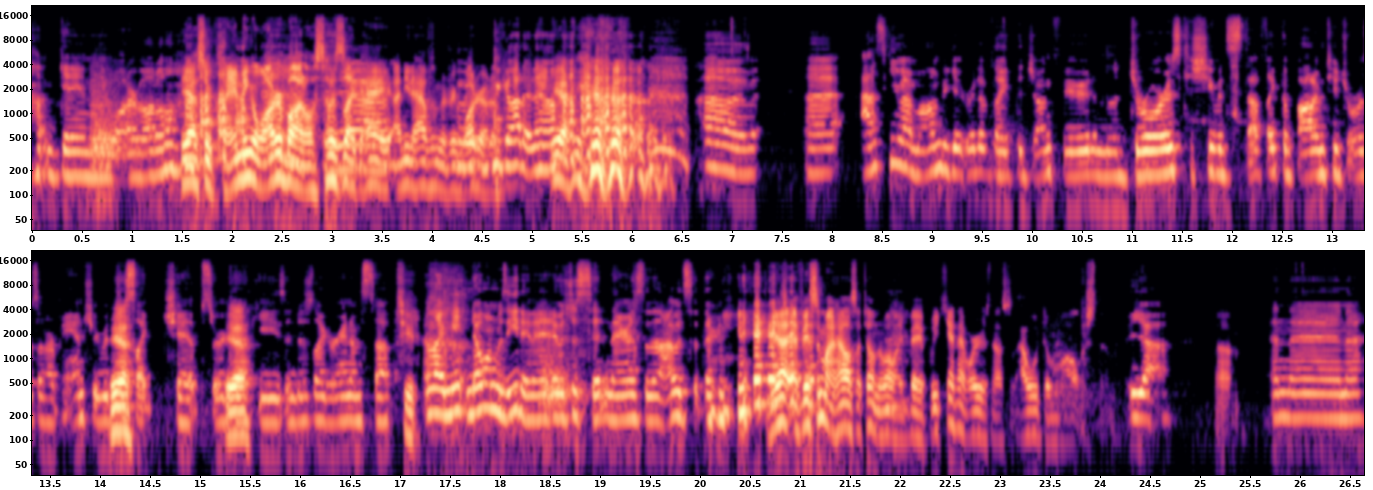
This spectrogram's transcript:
Getting a new water bottle. Yeah. So claiming a water bottle. So it's like, hey, I need to have something to drink water out of. We got it now. Yeah. um, uh, asking my mom to get rid of like the junk food and the drawers because she would stuff like the bottom two drawers in our pantry with Yeah. just like chips or Yeah. cookies and just like random stuff. Dude. And like me, no one was eating it. It was just sitting there. So then I would sit there and eat it. yeah, if it's in my house, I tell them, like, babe, we can't have Oreos now, so I will demolish them. yeah. Um, and then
